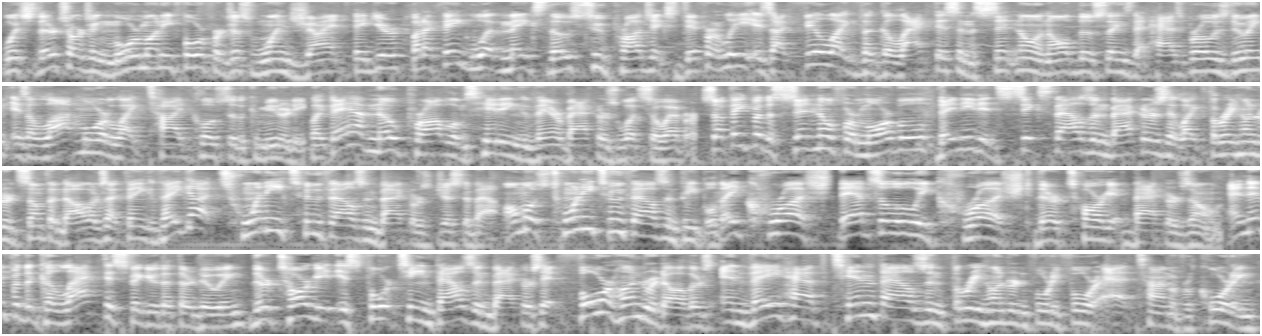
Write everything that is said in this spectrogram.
which they're charging more money for for just one giant figure, but I think what makes those two projects differently is I feel like the Galactus and the Sentinel and all those things that Hasbro is doing is a lot more like tied close to the community. Like they have no problems hitting their backers whatsoever. So I think for the Sentinel for Marvel, they needed 6,000 backers at like 300 something dollars, I think. They got 22,000 backers just about. Almost 22,000 people. They crushed, they absolutely crushed their target backer zone. And then for the Galactus figure that they're doing, their target is 14,000 backers at $400 and they have 10,344 at time of recording.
